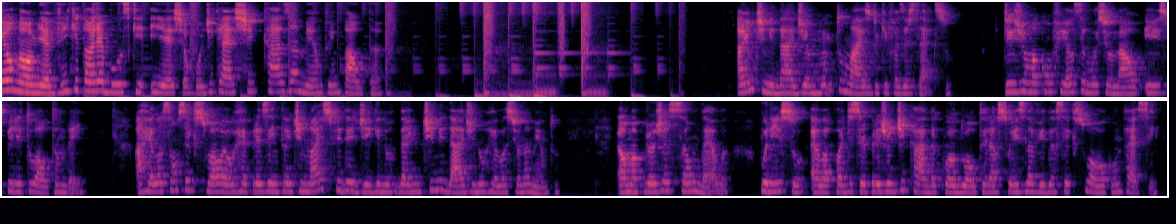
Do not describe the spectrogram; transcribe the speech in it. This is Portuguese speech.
Meu nome é Victoria Busque e este é o podcast Casamento em Pauta. A intimidade é muito mais do que fazer sexo. Diz de uma confiança emocional e espiritual também. A relação sexual é o representante mais fidedigno da intimidade no relacionamento. É uma projeção dela por isso, ela pode ser prejudicada quando alterações na vida sexual acontecem.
